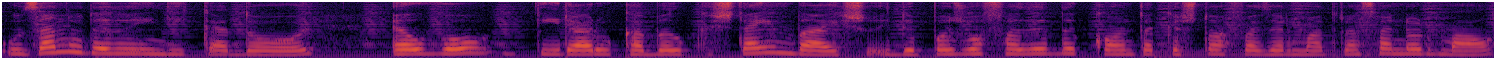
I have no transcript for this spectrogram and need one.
Usando o dedo indicador, eu vou tirar o cabelo que está embaixo e depois vou fazer de conta que estou a fazer uma trança normal,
